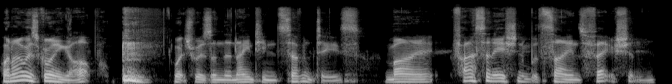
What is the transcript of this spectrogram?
When I was growing up, which was in the 1970s, my fascination with science fiction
